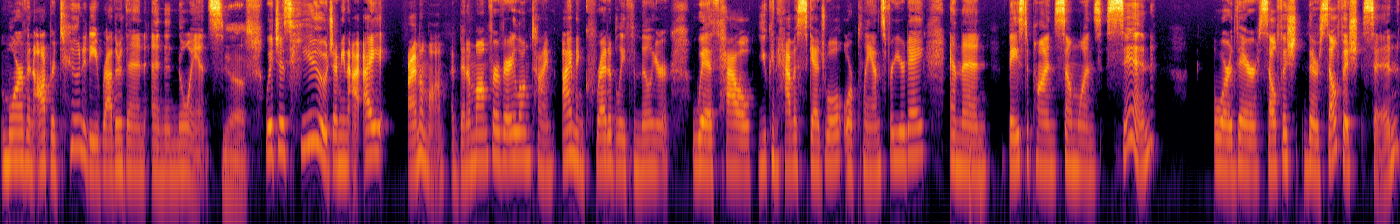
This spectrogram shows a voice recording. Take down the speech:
more of an opportunity rather than an annoyance Yes. which is huge. I mean, I, I I'm a mom. I've been a mom for a very long time. I'm incredibly familiar with how you can have a schedule or plans for your day, and then based upon someone's sin or their selfish their selfish sin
